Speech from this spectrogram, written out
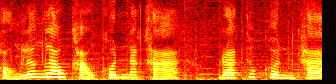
ของเรื่องเล่าข่าวค้นนะคะ รักทุกคนค่ะ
